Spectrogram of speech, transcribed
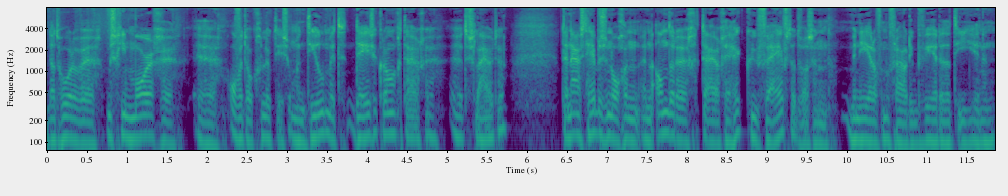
dat horen we misschien morgen of het ook gelukt is om een deal met deze kroongetuigen te sluiten. Daarnaast hebben ze nog een, een andere getuige, hè, Q5. Dat was een meneer of mevrouw die beweerde dat hij in een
